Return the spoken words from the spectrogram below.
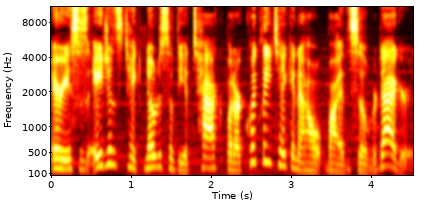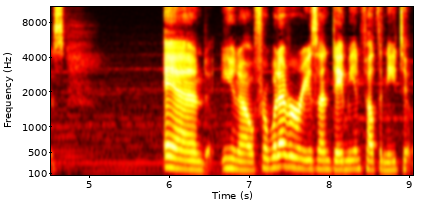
Arias's agents take notice of the attack but are quickly taken out by the Silver Daggers. And, you know, for whatever reason, Damien felt the need to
